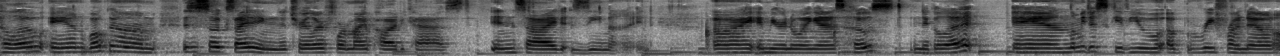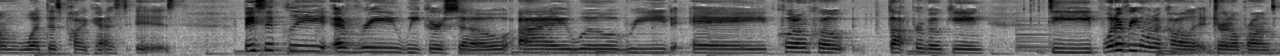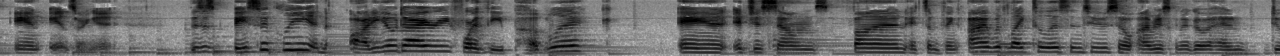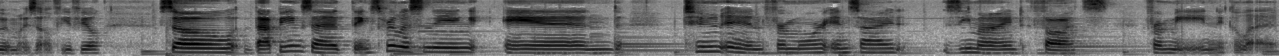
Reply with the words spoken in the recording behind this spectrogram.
Hello and welcome. This is so exciting. The trailer for my podcast, Inside Z Mind. I am your annoying ass host, Nicolette, and let me just give you a brief rundown on what this podcast is. Basically, every week or so, I will read a quote unquote thought provoking, deep, whatever you want to call it, journal prompt and answering it. This is basically an audio diary for the public, and it just sounds fun. It's something I would like to listen to, so I'm just gonna go ahead and do it myself. You feel? So, that being said, thanks for listening and tune in for more inside Z Mind thoughts from me, Nicolette.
